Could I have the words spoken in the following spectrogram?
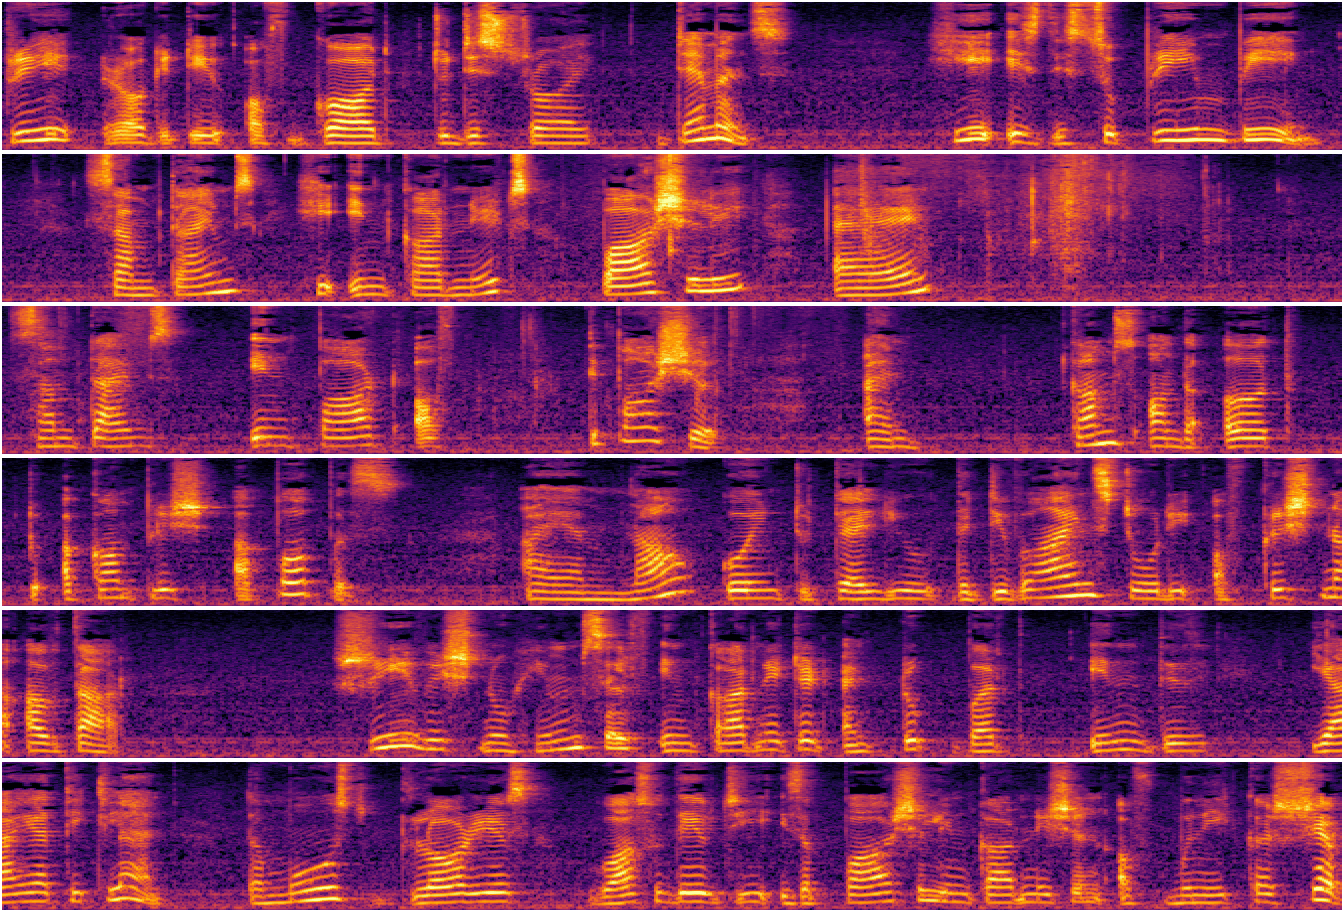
prerogative of God to destroy demons. He is the Supreme Being. Sometimes He incarnates partially and sometimes in part of the partial and comes on the earth to accomplish a purpose. I am now going to tell you the divine story of Krishna Avatar. Sri Vishnu himself incarnated and took birth in the Yayati clan the most glorious Vasudevji is a partial incarnation of Muni Kashyap.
